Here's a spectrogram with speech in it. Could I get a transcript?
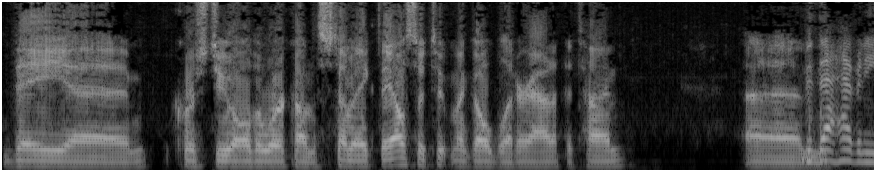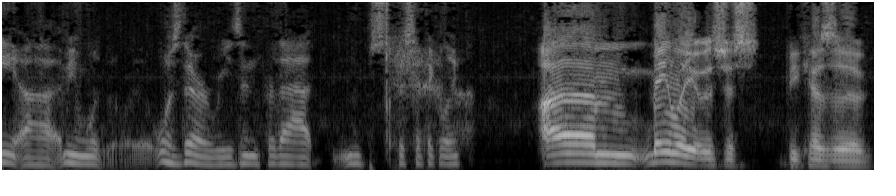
they, um, of course, do all the work on the stomach. They also took my gallbladder out at the time. Um, Did that have any? Uh, I mean, w- was there a reason for that specifically? Um, mainly it was just because of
